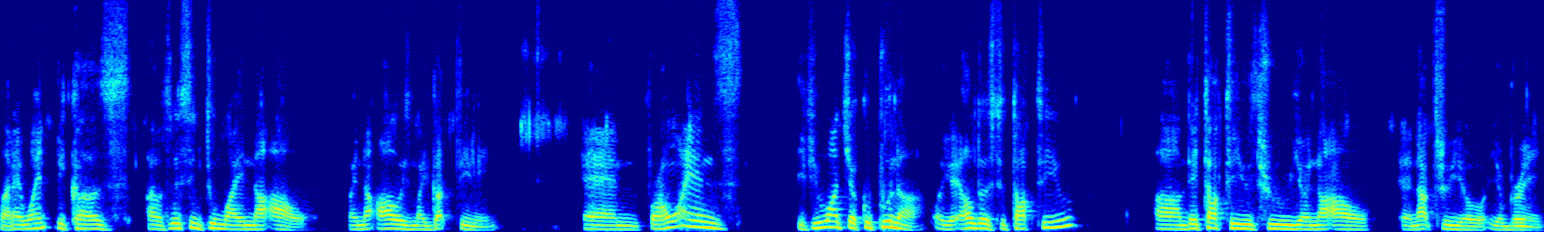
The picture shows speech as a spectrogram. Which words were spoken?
But I went because I was listening to my na'au. My na'au is my gut feeling. And for Hawaiians, if you want your kupuna or your elders to talk to you, um, they talk to you through your na'au and not through your, your brain.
